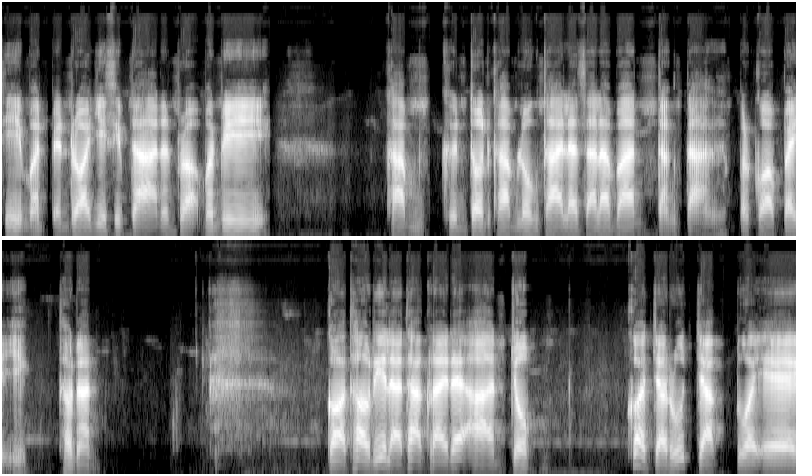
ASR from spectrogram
ที่มันเป็นร้อยยี่สิบหน้านั้นเพราะมันมีคำขึ้นต้นคำลงท้ายและสารบัญต่างๆ ประกอบไปอีกเท่านั้น ก็เท่านี้แหละถ้าใครได้อ่านจบ ก็จะรู้จักตัวเอง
